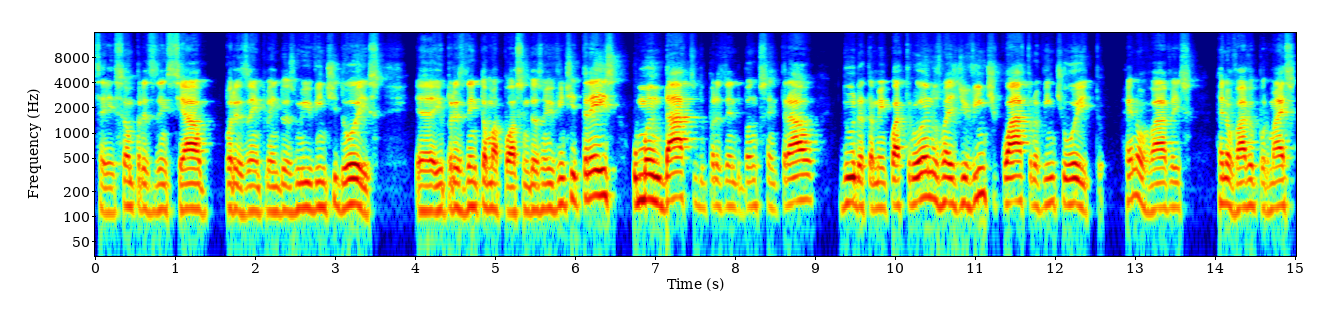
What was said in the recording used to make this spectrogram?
Se a eleição presidencial, por exemplo, em 2022, é, e o presidente toma posse em 2023, o mandato do presidente do Banco Central dura também quatro anos, mas de 24 a 28, renováveis, renovável por mais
